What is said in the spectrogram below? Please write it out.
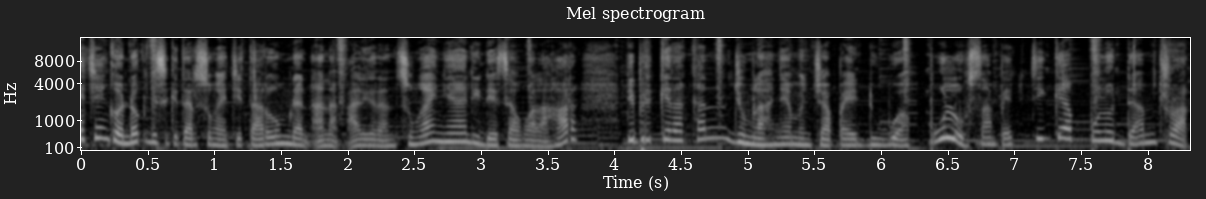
Eceng gondok di sekitar Sungai Citarum dan anak aliran sungainya di Desa Walahar diperkirakan jumlahnya mencapai 20 sampai 30 dump truck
